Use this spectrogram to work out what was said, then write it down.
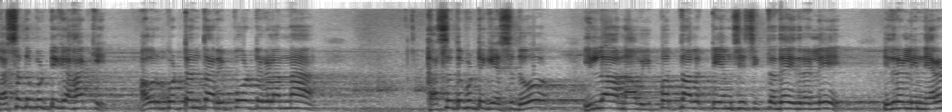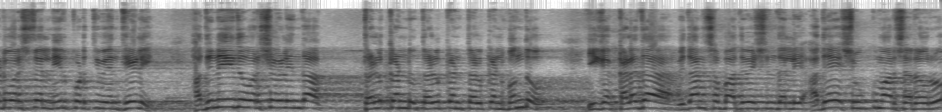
ಕಸದ ಬುಟ್ಟಿಗೆ ಹಾಕಿ, ಅವರು ಕೊಟ್ಟಂಥ ರಿಪೋರ್ಟ್ಗಳನ್ನು ಕಸದ ಬುಟ್ಟಿಗೆ ಎಸೆದು, ಇಲ್ಲ ನಾವು ಇಪ್ಪತ್ನಾಲ್ಕು ಟಿ ಎಂ ಸಿ ಸಿಗ್ತದೆ, ಇದರಲ್ಲಿ ಇದರಲ್ಲಿ ಇನ್ನೆರಡು ವರ್ಷದಲ್ಲಿ ನೀರು ಕೊಡ್ತೀವಿ ಅಂತ ಹೇಳಿ ಹದಿನೈದು ವರ್ಷಗಳಿಂದ ತಳ್ಕೊಂಡು ತಳ್ಕೊಂಡು ತಳ್ಕೊಂಡು ಬಂದು ಈಗ ಕಳೆದ ವಿಧಾನಸಭಾ ಅಧಿವೇಶನದಲ್ಲಿ ಅದೇ ಶಿವಕುಮಾರ್ ಸರ್ ಅವರು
